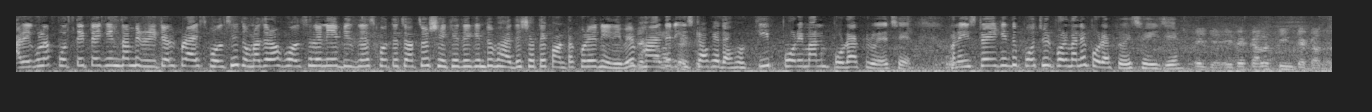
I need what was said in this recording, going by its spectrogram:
আর এগুলো প্রত্যেকটাই কিন্তু আমি রিটেল প্রাইস বলছি। তোমরা যারা হোলসেলে নিয়ে বিজনেস করতে চাচ্ছ সেক্ষেত্রে কিন্তু ভাইদের সাথে কন্ট্যাক্ট করে নিয়ে নিবে। ভাইদের স্টকে দেখো কি পরিমাণ প্রোডাক্ট রয়েছে। মানে স্টকে কিন্তু প্রচুর পরিমাণে প্রোডাক্ট রয়েছে এই যে। এই যে এটা কালার তিনটা কালার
